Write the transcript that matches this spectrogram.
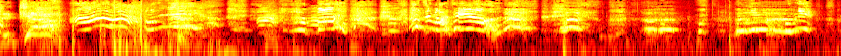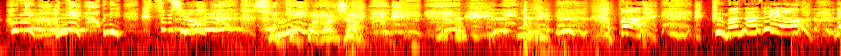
비켜! 아빠! 하지 마세요! 언니! 언니! 언니! 언니! 숨 쉬어! 손 똑바로 앉아! 아빠! 그만하세요! 네!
